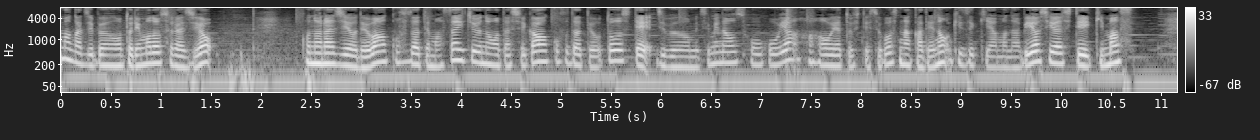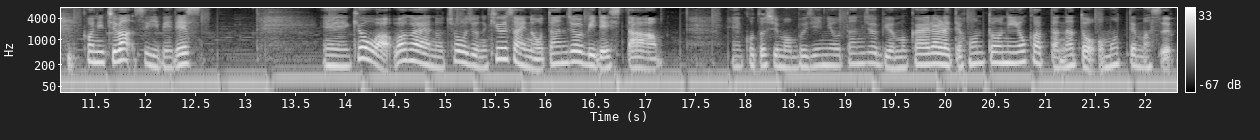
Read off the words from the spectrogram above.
マが自分を取り戻すラジオ。このラジオでは子育て真っ最中の私が子育てを通して自分を見つめ直す方法や母親として過ごす中での気づきや学びをシェアしていきます。こんにちは杉部です、えー、今日は我が家の長女の9歳のお誕生日でした。え今年も無事にお誕生日を迎えられて本当に良かったなと思ってます。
